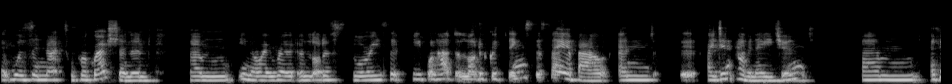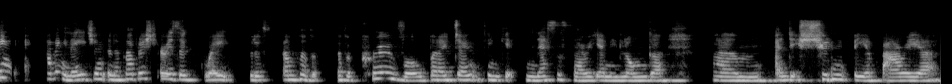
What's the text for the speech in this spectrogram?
It was a natural progression. And um, you know, I wrote a lot of stories that people had a lot of good things to say about. And uh, I didn't have an agent. Um, I think having an agent and a publisher is a great sort of stamp of, of approval, but I don't think it's necessary any longer. Um, and it shouldn't be a barrier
